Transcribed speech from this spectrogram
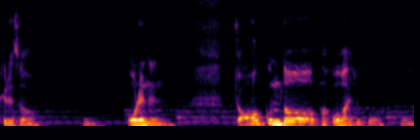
그래서 예, 올해는 조금 더 바꿔가지고 예,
